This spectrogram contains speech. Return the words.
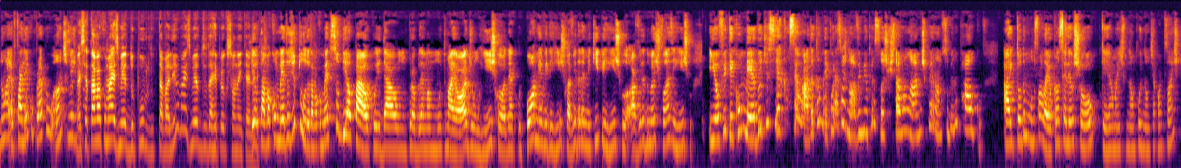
Não eu falei com o próprio antes mesmo. Mas você tava com mais medo do público que tava ali ou mais medo da repercussão na internet? Eu tava com medo de tudo. Eu tava com medo de subir ao palco e dar um problema muito maior, de um risco, né? Pôr a minha vida em risco, a vida da minha equipe em risco, a vida dos meus fãs em risco. E eu fiquei com medo de ser cancelada também por essas 9 mil pessoas que estavam lá me esperando subir no palco. Aí todo mundo falou, eu cancelei o show, porque realmente não pude, não tinha condições.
